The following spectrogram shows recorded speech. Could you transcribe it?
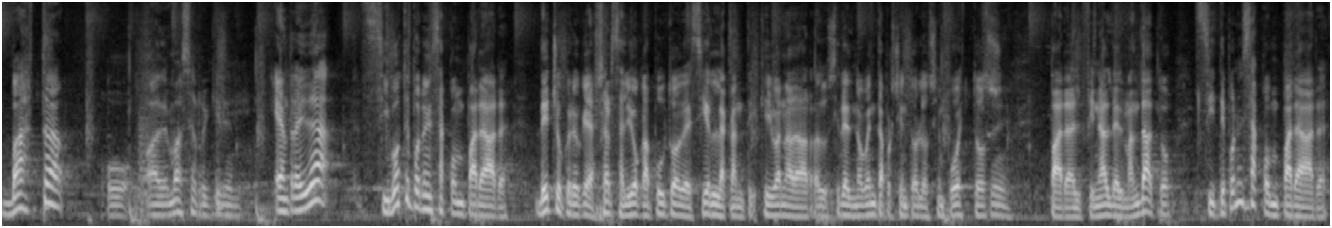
¿basta o además se requieren? En realidad, si vos te pones a comparar, de hecho creo que ayer salió Caputo a decir la que iban a reducir el 90% de los impuestos Sí. para el final del mandato, si te pones a comparar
